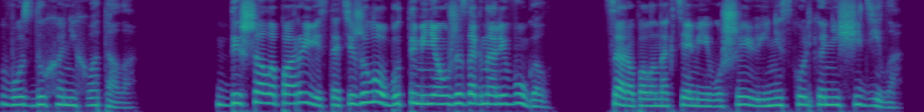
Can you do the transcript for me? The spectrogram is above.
Воздуха не хватало. Дышала порывисто, тяжело, будто меня уже загнали в угол. царапала ногтями его шею и нисколько не щадила.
